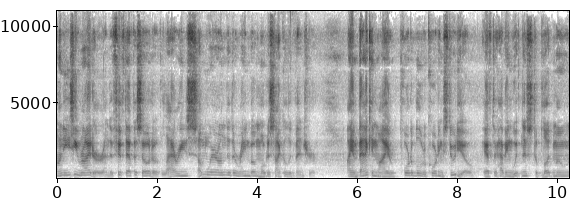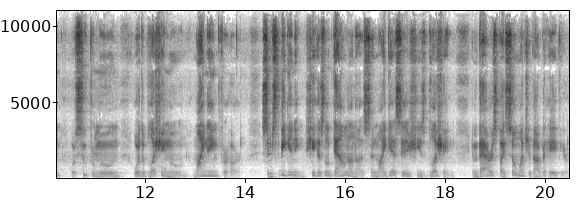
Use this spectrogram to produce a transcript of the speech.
Uneasy Rider and the fifth episode of Larry's Somewhere Under the Rainbow Motorcycle Adventure. I am back in my portable recording studio after having witnessed the Blood Moon or Super Moon or the Blushing Moon, my name for her. Since the beginning, she has looked down on us, and my guess is she's blushing, embarrassed by so much of our behavior.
